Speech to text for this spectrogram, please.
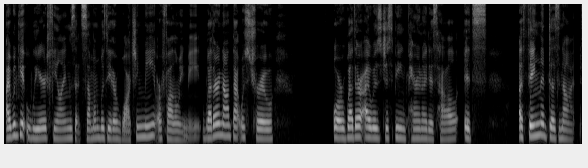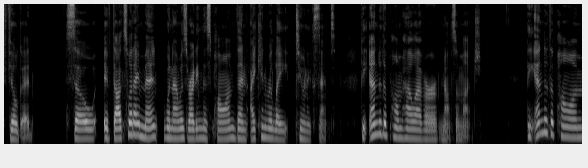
I would get weird feelings that someone was either watching me or following me. Whether or not that was true, or whether I was just being paranoid as hell, it's a thing that does not feel good. So, if that's what I meant when I was writing this poem, then I can relate to an extent. The end of the poem, however, not so much. The end of the poem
